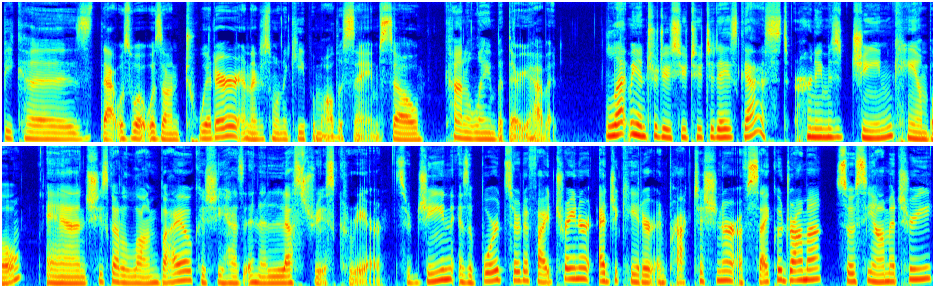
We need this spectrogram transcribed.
because that was what was on Twitter, and I just want to keep them all the same. So kind of lame, but there you have it. Let me introduce you to today's guest. Her name is Jean Campbell and she's got a long bio because she has an illustrious career. So, Jean is a board certified trainer, educator, and practitioner of psychodrama, sociometry,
